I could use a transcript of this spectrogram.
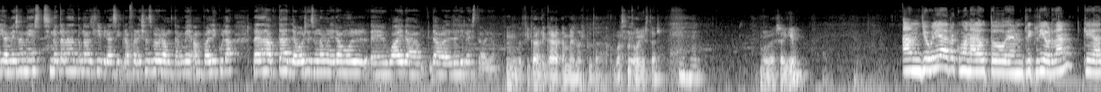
i a més a més, si no t'agraden tant els llibres i prefereixes veure'm també en pel·lícula, l'han adaptat, llavors és una manera molt eh, guai de, de llegir la història. Mm, de ficar-li cara també, no?, els, prota els Sí. protagonistes. Mhm. Molt bé, seguim. Um, jo volia recomanar l'autor um, Rick Riordan, que ha,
